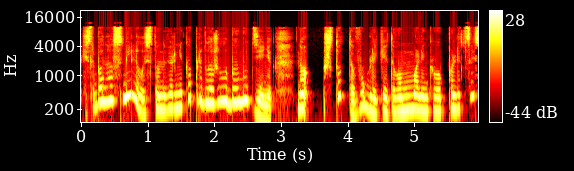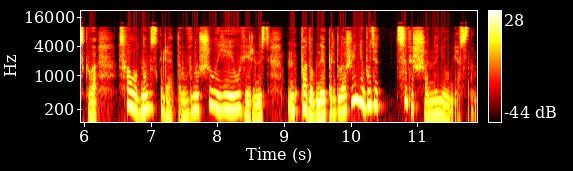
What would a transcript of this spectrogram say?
Если бы она осмелилась, то наверняка предложила бы ему денег, но что-то в облике этого маленького полицейского с холодным взглядом внушило ей уверенность. Подобное предложение будет совершенно неуместным.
